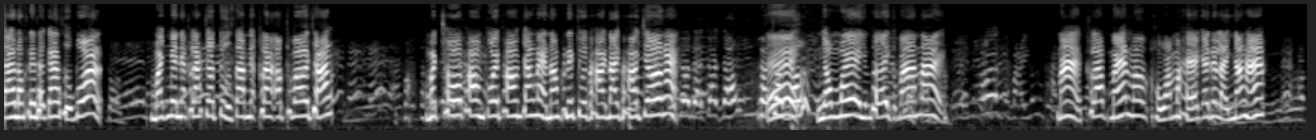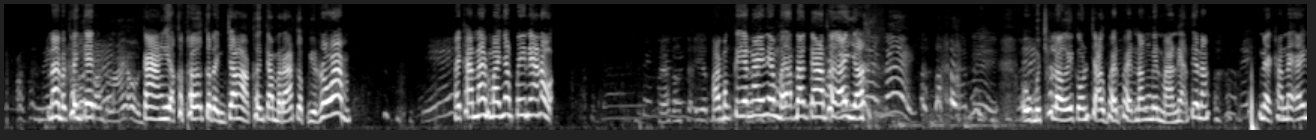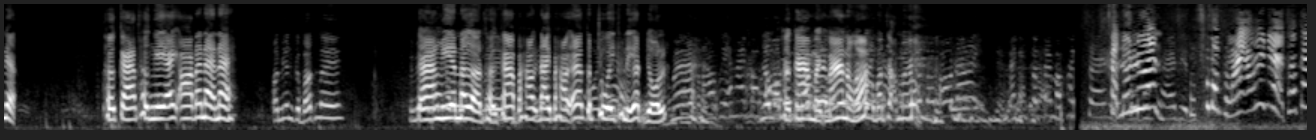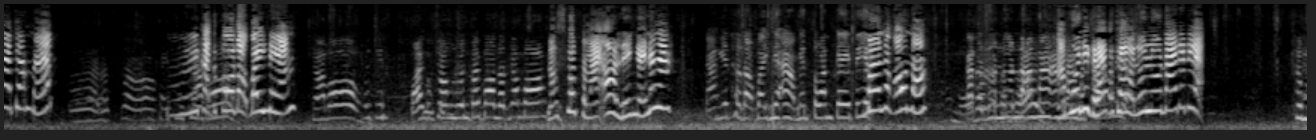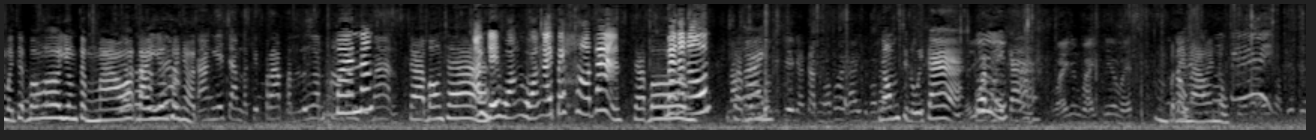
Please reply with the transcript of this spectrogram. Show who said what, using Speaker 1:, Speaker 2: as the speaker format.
Speaker 1: ចៅនាំគ្នាធ្វើការស្រួលបួលមិនមានអ្នកខ្លះចុចទូរស័ព្ទអ្នកខ្លះអត់ធ្វើអញ្ចឹងមិនឈរផងអង្គុយផងអញ្ចឹងណែនាំគ្នាជួយប្រហើយដៃប្រហើយជើងហ៎
Speaker 2: យកអ្នកចុចដងអ្នក
Speaker 1: អេ
Speaker 2: ចុចដង
Speaker 1: ខ្ញុំមេខ្ញុំធ្វើអីក៏បានដែរណែក្លាប់មែនមករំមកហែកអីនៅឡើយហ្នឹងហ៎ណែមកឃើញគេ
Speaker 2: បន្លាយអូន
Speaker 1: ការងារគាត់ធ្វើគាត់អញ្ចឹងឃើញកាមេរ៉ាគាត់ពីរំហើយខាងនេះមិនហ្នឹងពីរនាក់នោះហើយមកគៀងថ្ងៃនេះមិនអត់ដឹងការធ្វើអីយ៉ាង អូមកឆ្លើយកូនចៅផែតផែតហ្នឹងមានប៉ុន្មានអ្នកទៀតហ្នឹងនេះខាងនេះអីនេះធ្វើការធ្វើងារអីអត់ទេណែណែ
Speaker 2: អត់មានកបិតមេ
Speaker 1: ការងារនៅត្រូវការប្រហើយដៃប្រហើយអីគាត់ជួយគ្នាអត់យល់
Speaker 2: មេខ្ញុំអត់
Speaker 1: ធ្វើការមិនបានហ៎
Speaker 2: កបិតចាក់មេ
Speaker 3: កាត់លឿនលឿនស្បត់បន្លាយអស់ហើយនេះធ្វើការចាំណាត់អើយកាត់កតួដល់3នាក់
Speaker 2: ចាបងបាយខ្ញុំចង់លឿនទៅបងដិតខ្ញុំបង
Speaker 3: នឹងស្បត់បន្លាយអស់លេងថ្ងៃហ្នឹងណា
Speaker 1: ការងារ ធ្វើដល់3នាក់អត់មានតន់គេទៀត
Speaker 3: មើលនឹងអូនណា
Speaker 1: កាត់លឿនលឿនឡើងមក
Speaker 3: អាមួយនេះកន្លែងក៏ធ្វើឲ្យលឿនលឿនដែរនេះ
Speaker 4: ធ្វើមិនទេបងអើយយើងទៅមកដៃយើងឃើញអត់
Speaker 1: ការងារចាំតែគេប្រាប់បានលឿន
Speaker 3: មែនណា
Speaker 1: បាន
Speaker 4: ចាបងចា
Speaker 3: អញនិយាយរងរងថ្ងៃពេលហត់ណា
Speaker 4: ចាបង
Speaker 3: មែនអត់អូន
Speaker 1: ចាហើយខ្ញុំជំនួយការគាត់មេការ
Speaker 4: ប្តីមកឯនោះ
